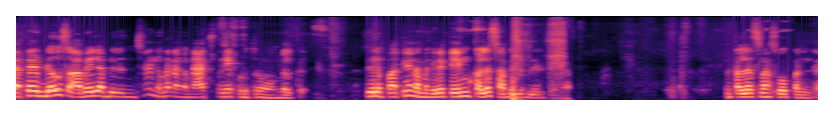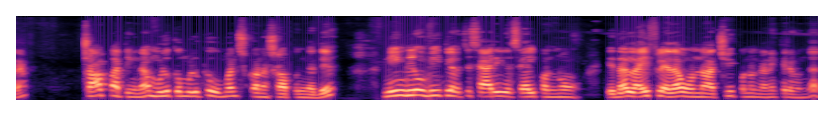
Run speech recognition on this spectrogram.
செப்பரேட் ப்ளவுஸ் அவைலபிள் இருந்துச்சுன்னா இந்த மாதிரி நாங்கள் மேட்ச் பண்ணி கொடுத்துருவோம் உங்களுக்கு. இதில் பார்த்தீங்கன்னா நம்ம கிட்ட டென் கலர்ஸ் அவைலபிள் இருக்குங்க. கலர்ஸ்லாம் ஷோ பண்ணுறேன் ஷாப் பார்த்தீங்கன்னா முழுக்க முழுக்க உமன்ஸ்க்கான ஷாப்புங்க அது. நீங்களும் வீட்டில் வச்சு saree சேல் பண்ணணும். ஏதாவது லைஃப்பில் ஏதாவது ஒன்று அச்சீவ் பண்ணணும்னு நினைக்கிறவங்க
